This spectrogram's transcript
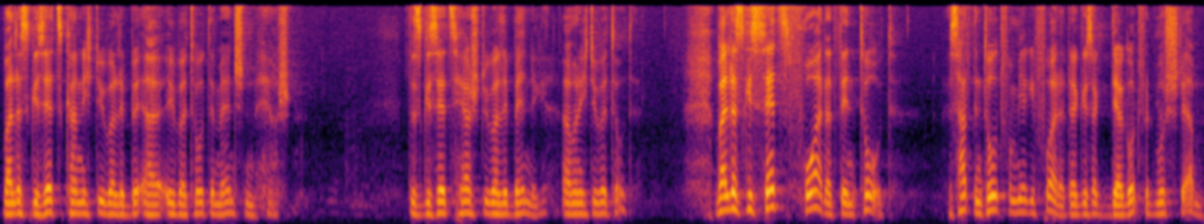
Weil das Gesetz kann nicht über, äh, über tote Menschen herrschen. Das Gesetz herrscht über Lebendige, aber nicht über Tote. Weil das Gesetz fordert den Tod. Es hat den Tod von mir gefordert. Er hat gesagt, der Gottfried muss sterben.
